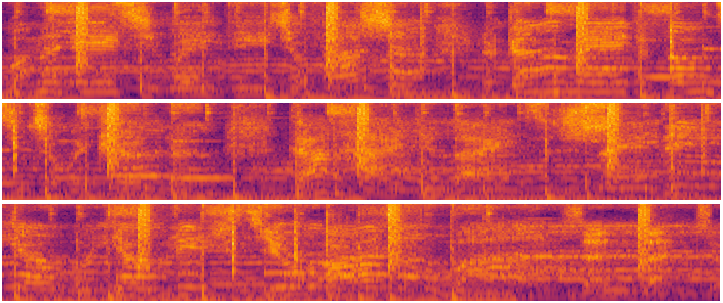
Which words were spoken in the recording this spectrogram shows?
我们一起为地球发声，让更美的风景成为可能。大海也来自水滴，有我有你，You are the one。灿烂着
